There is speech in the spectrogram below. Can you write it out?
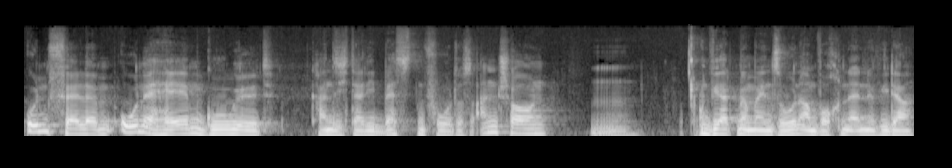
Unfälle ohne Helm googelt, kann sich da die besten Fotos anschauen. Mhm. Und wie hat mir mein Sohn am Wochenende wieder,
